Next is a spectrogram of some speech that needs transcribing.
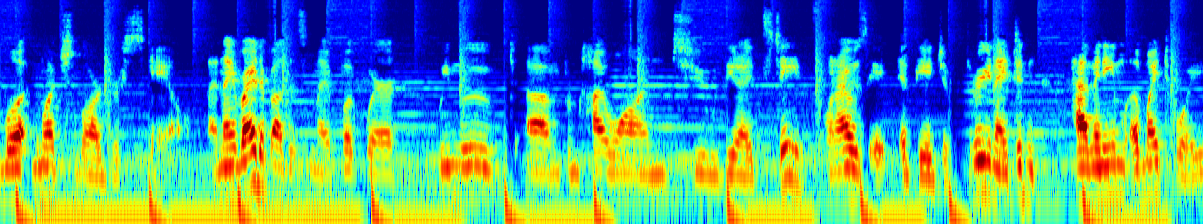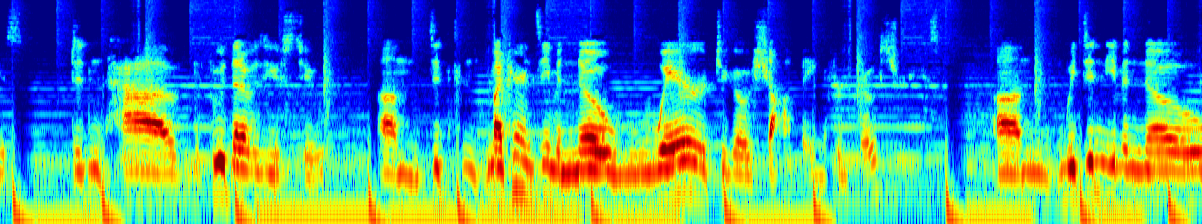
lo- much larger scale. And i write about this in my book where we moved um, from taiwan to the united states when i was at the age of three and i didn't have any of my toys didn't have the food that i was used to um, didn't my parents didn't even know where to go shopping for groceries um, we didn't even know,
